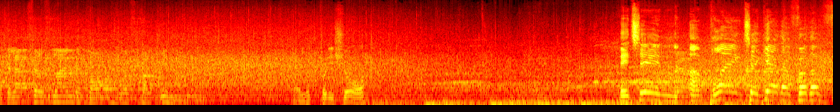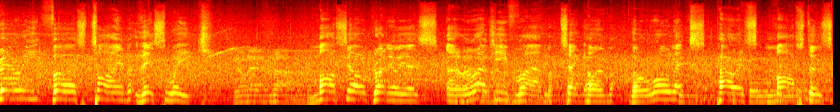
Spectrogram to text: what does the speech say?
at the left first line. The ball was called in. They look pretty sure. It's in and playing together for the very first time this week. Marcel Granollers and Rajeev Ram take home the Rolex Paris Masters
